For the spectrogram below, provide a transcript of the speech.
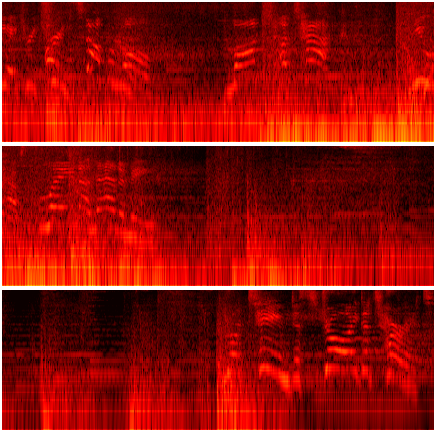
Initiate retreat. Unstoppable. Launch attack. You have slain an enemy. Your team destroyed a turret.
